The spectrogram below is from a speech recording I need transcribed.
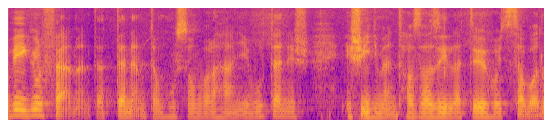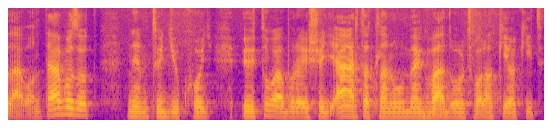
végül felmentette, nem tudom, 20 valahány év után, és, és így ment haza az illető, hogy szabadlávon távozott. Nem tudjuk, hogy ő továbbra is egy ártatlanul megvádolt valaki, akit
